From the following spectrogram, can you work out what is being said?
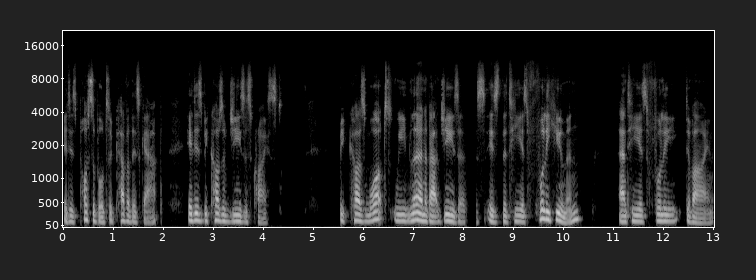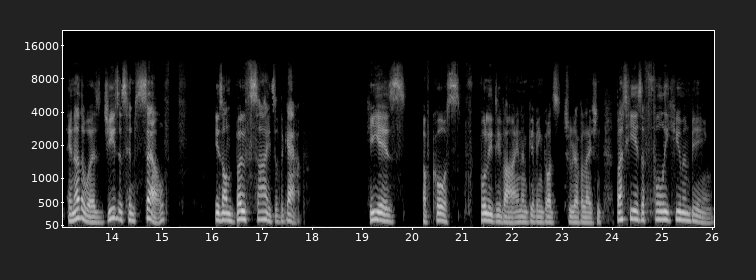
it is possible to cover this gap? It is because of Jesus Christ. Because what we learn about Jesus is that he is fully human and he is fully divine. In other words, Jesus himself is on both sides of the gap. He is, of course, fully divine and giving God's true revelation, but he is a fully human being.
